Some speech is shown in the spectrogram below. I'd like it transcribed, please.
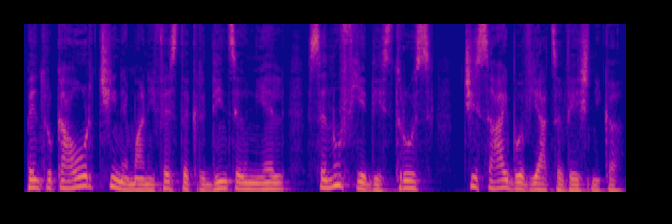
pentru ca oricine manifestă credință în El să nu fie distrus, ci să aibă viață veșnică.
